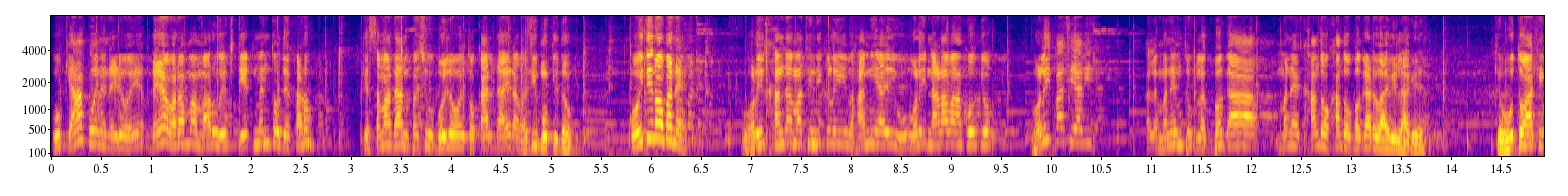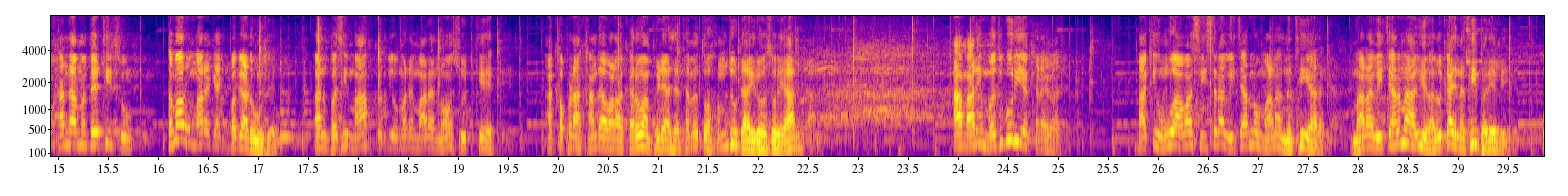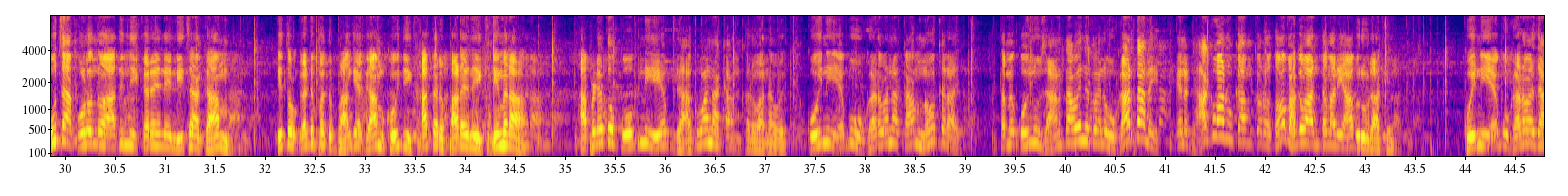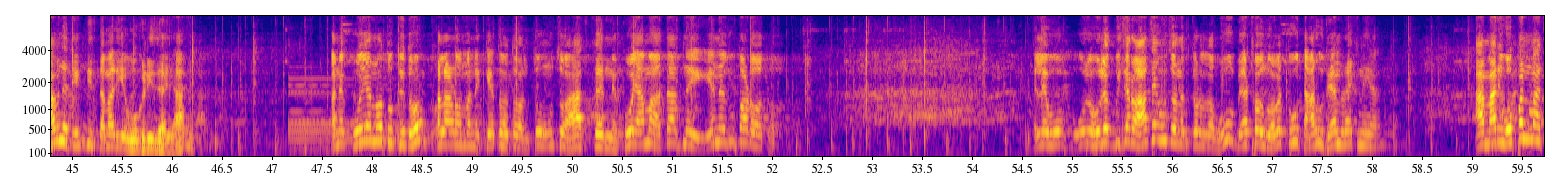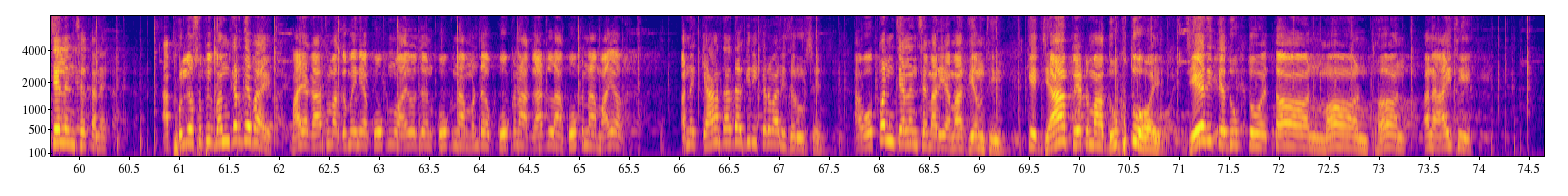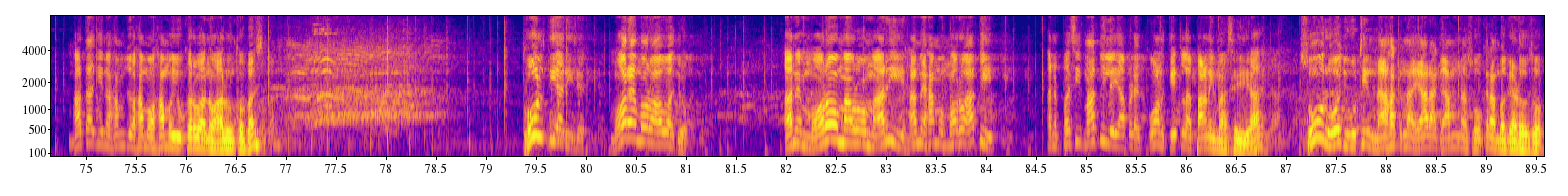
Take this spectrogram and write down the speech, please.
હું ક્યાં કોઈને નડ્યો એ? બે વરામાં મારું એક સ્ટેટમેન્ટ તો દેખાડો, કે સમાધાન પછી હું બોલ્યો હોય તો કાલ ડાયરા હજી મૂકી દઉં. કોઈ દી ન બને. હોળી ખાંદામાંથી નીકળી, હામી આવી વળી નાળામાં આંખો ગયો. હોળી પાછી આવી. એટલે મને એમ છું લગભગ આ મને ખાંદો ખાંદો બગાડવા આવી લાગે. કે હું તો આખી ખાંદામાં બેઠી છું. તમારું મારે ક્યાંક બગાડવું છે? અને પછી માફ કરજો, મને મારે ન છૂટકે આ કપડાં ખાંદાવાળા કરવા પડ્યા છે. તમે તો સમજુ ડાયરો છો યાર. આ મારી મજબૂરી એ કરાવ્યા છે. બાકી હું આવા સીસરા વિચારનો માણા નથી યાર. મારા વિચારમાં આવી હલકાઈ નથી ભરેલી. ઊંચા કોળનો આદમી કરે ને નીચા કામ એ તો ગડપત ભાંગે ગામ કોઈ દી ખાતર પાડે નહીં ખીમરા. આપણે તો કોકની એબ ઢાંકવાના કામ કરવાના હોય. કોઈની એબું ઉગાડવાના કામ ન કરાય. તમે કોઈનું જાણતા હોય ને તો એને ઉગાડતા નહીં. એને ઢાંકવાનું કામ કરો તો ભગવાન તમારી આબરૂ રાખે. કોઈની એબ ઉગાડવા જાવ ને એક દી તમારી ઉઘડી જાય યાર. અને કોઈએ નહોતું કીધું, ફલાણો મને કહેતો હતો તું ઊંચો હાથ કરીને. કોઈ આમાં હતા જ નહીં. એને જ ઉપાડો હતો. એટલે ઓલો બિચારો હાથે ઊંચો નથી કરતો. હું બેઠો છું હવે, તું તારું ધ્યાન રાખ ને યાર. આ મારી ઓપનમાં ચેલેન્જ છે તને. આ ફિલોસોફી બંધ કરી દે ભાઈ. માયક હાથમાં ગમે કોકનું આયોજન, કોકના મંડપ, કોકના ગાડલા કોકના માયક. અને ક્યાં દાદાગીરી કરવાની જરૂર છે? આ ઓપન ચેલેન્જ છે મારી આ માધ્યમથી કે જ્યાં પેટમાં દુખતું હોય, જે રીતે દુખતું હોય, તન, મન, ધન અને અહીંથી માતાજીને સમજો હામો, હામયું કરવાનું હાલું તો બસ. ફૂલ તૈયારી છે. મોરે મોરો આવવા દો અને મોરો મારો મારી સામે સામો મોરો આપી. અને પછી માપી લઈએ આપણે કોણ કેટલા પાણીમાં છે યાર? શું રોજ ઉઠી નાહકના યારા ગામના છોકરા બગાડો છો?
